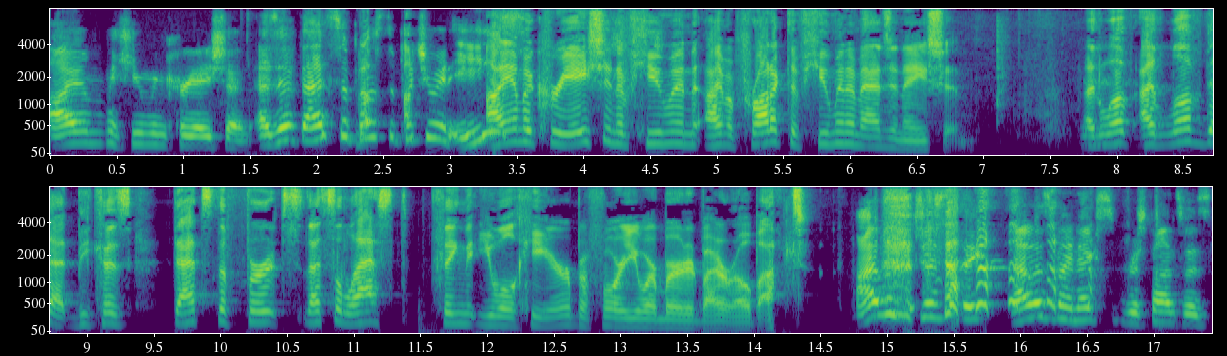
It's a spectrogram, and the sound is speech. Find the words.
I am a human creation. As if that's supposed to put you at ease? I am a creation of human. I'm a product of human imagination. I love. I love that because that's the first. That's the last thing that you will hear before you are murdered by a robot. I was just think, that was my next response was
